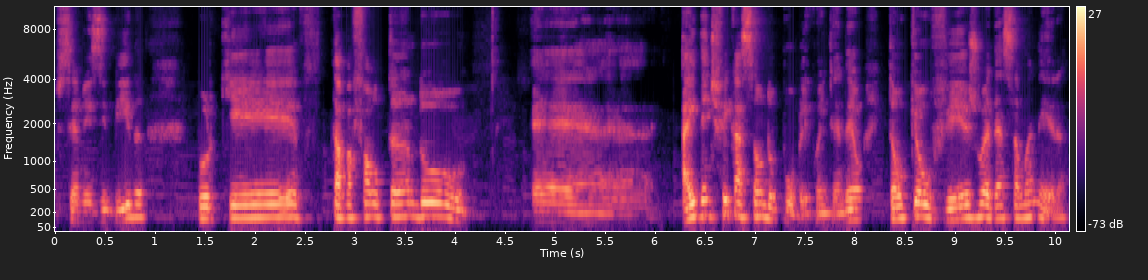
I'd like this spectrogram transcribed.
sendo exibida, porque estava faltando é, a identificação do público, entendeu? Então o que eu vejo é dessa maneira.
